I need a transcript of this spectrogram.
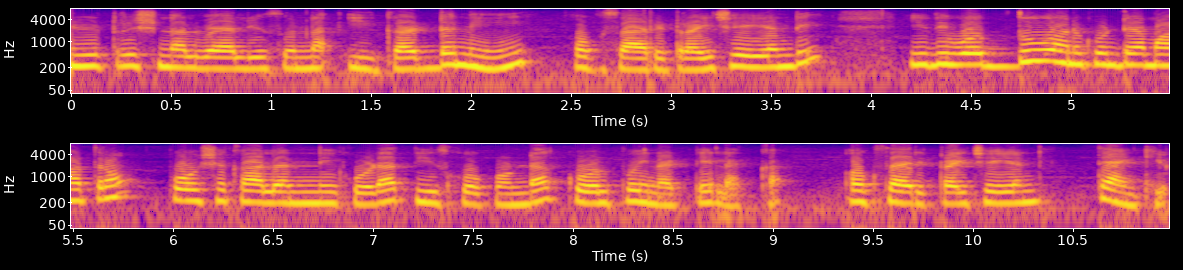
న్యూట్రిషనల్ వాల్యూస్ ఉన్న ఈ గడ్డని ఒకసారి ట్రై చేయండి. ఇది వద్దు అనుకుంటే మాత్రం పోషకాలన్నీ కూడా తీసుకోకుండా కోల్పోయినట్టే లెక్క. ఒకసారి ట్రై చేయండి. Thank you.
